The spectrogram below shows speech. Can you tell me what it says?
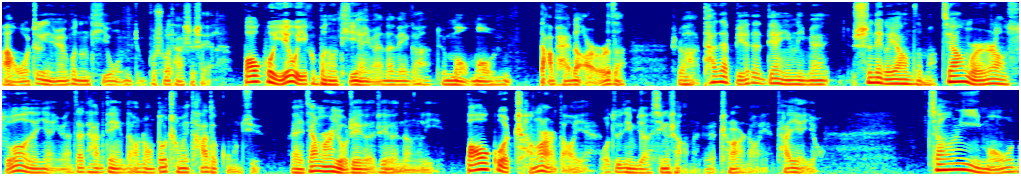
啊。我这个演员不能提，我们就不说他是谁了。包括也有一个不能提演员的那个，就某某大牌的儿子。是吧？他在别的电影里面是那个样子吗？姜文让所有的演员在他的电影当中都成为他的工具。哎，姜文有这个这个能力，包括程耳导演，我最近比较欣赏的这个程耳导演，他也有。张艺谋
